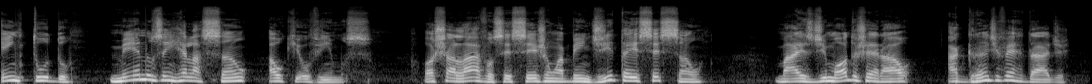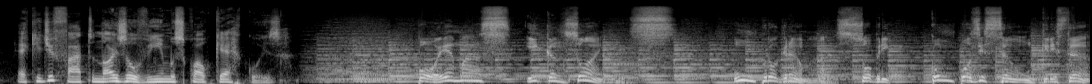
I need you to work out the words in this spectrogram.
em tudo, menos em relação ao que ouvimos. Oxalá você seja uma bendita exceção, mas de modo geral, a grande verdade é que de fato nós ouvimos qualquer coisa. Poemas e Canções. Um programa sobre composição cristã.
